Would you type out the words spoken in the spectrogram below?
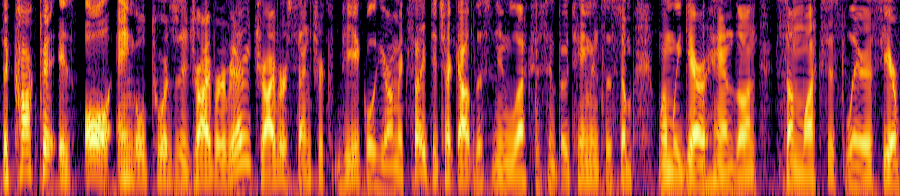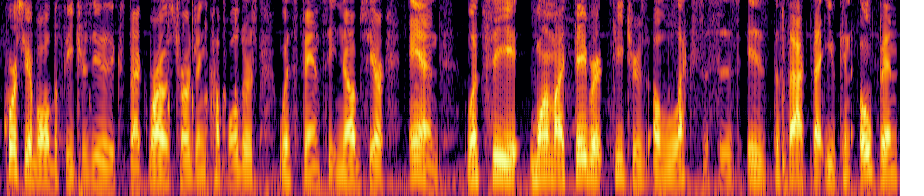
The cockpit is all angled towards the driver, very driver-centric vehicle here. I'm excited to check out this new Lexus infotainment system when we get our hands on some Lexus later this year. Of course, you have all the features you'd expect, wireless charging, cup holders with fancy nubs here, and Let's see, one of my favorite features of Lexus's is the fact that you can open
